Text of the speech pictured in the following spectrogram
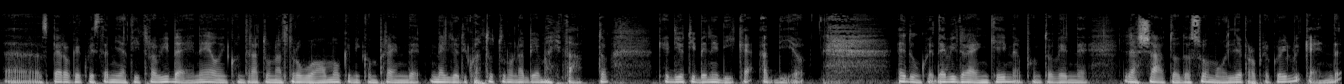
Uh, spero che questa mia ti trovi bene, ho incontrato un altro uomo che mi comprende meglio di quanto tu non abbia mai fatto, che Dio ti benedica, addio. E dunque David Rankin appunto venne lasciato da sua moglie proprio quel weekend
